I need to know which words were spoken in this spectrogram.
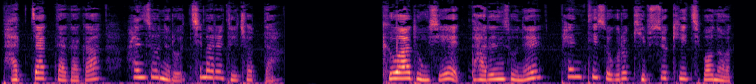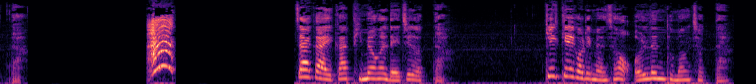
바짝 다가가 한 손으로 치마를 들쳤다. 그와 동시에 다른 손을 팬티 속으로 깊숙이 집어넣었다. 아! 짝아이가 비명을 내질렀다. 낄낄거리면서 얼른 도망쳤다.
